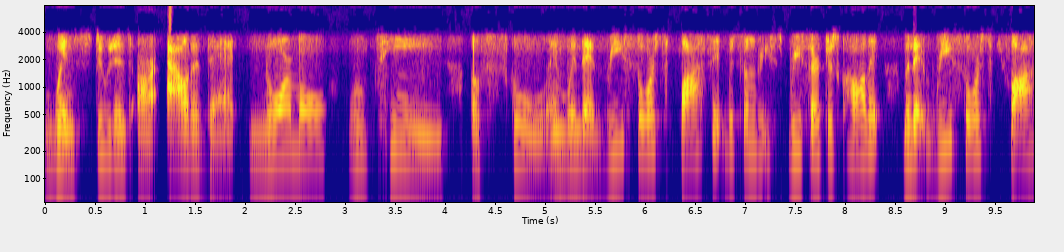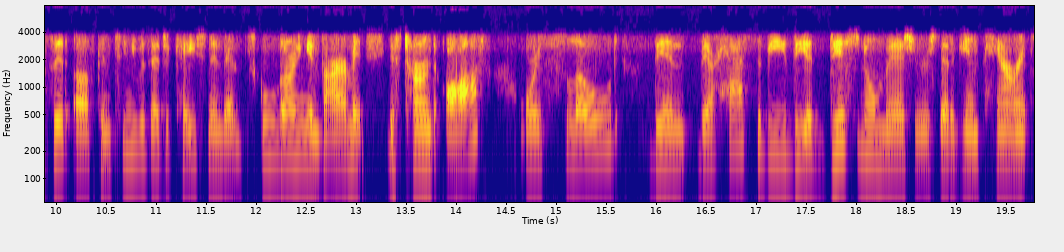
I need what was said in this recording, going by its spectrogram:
when students are out of that normal routine of school. And when that resource faucet, which some researchers call it, when that resource faucet of continuous education in that school learning environment is turned off or is slowed, then there has to be the additional measures that, again, parents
